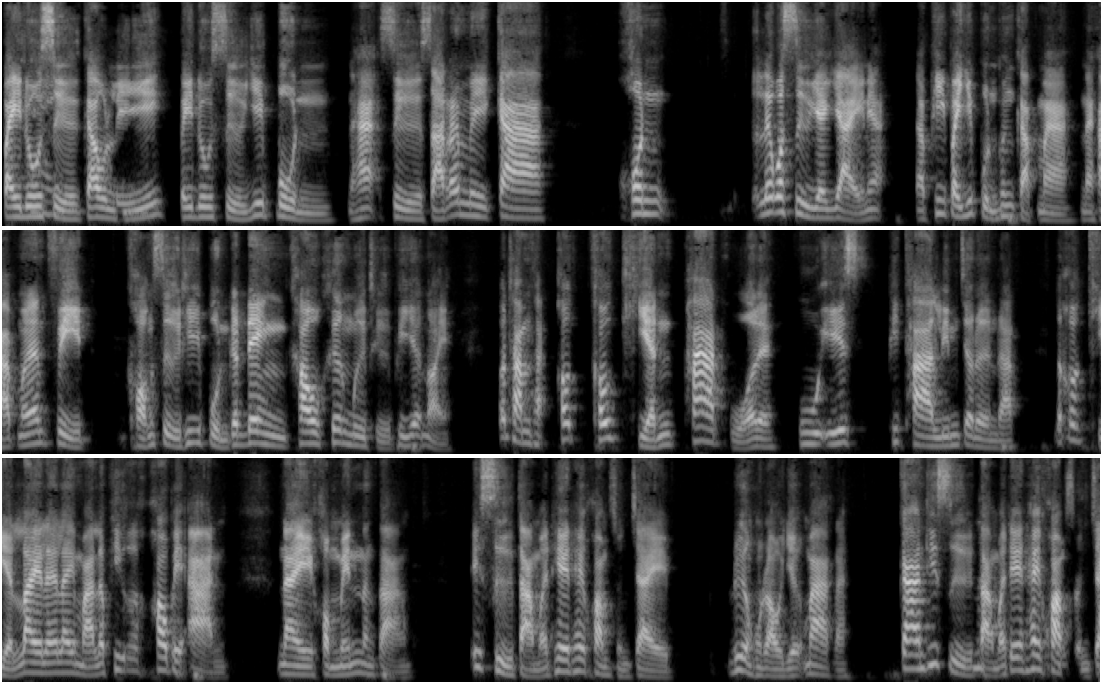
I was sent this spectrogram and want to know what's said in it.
ไปดูใช่สื่อเกาหลี ไปดูสื่อญี่ปุ่นนะฮะสื่อสหรัฐอเมริกา คนเรียกว่าสื่อใหญ่ๆเนี่ยแต่พี่ไปญี่ปุ่นเพิ่งกลับมานะครับเพราะฉะนั้นฟีดของสื่อที่ญี่ปุ่นก็เด้งเข้าเครื่องมือถือพี่เยอะหน่อยก็ทำเขาเขาเขียนพาดหัวเลย Who is พิธาลิมเจริญรัตน์แล้วก็เขียนไล่ไล่ไล่มา แล้วพี่ก็เข้าไปอ่านในคอมเมนต์ต่างๆไอ้สื่อต่างประเทศให้ความสนใจเรื่องของเราเยอะมากนะการที่สื่อต่างประเทศให้ความสนใจ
